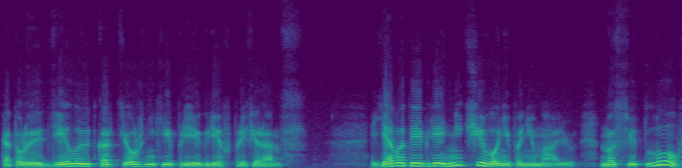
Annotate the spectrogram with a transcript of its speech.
которые делают картежники при игре в преферанс. Я в этой игре ничего не понимаю, но Светлов,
